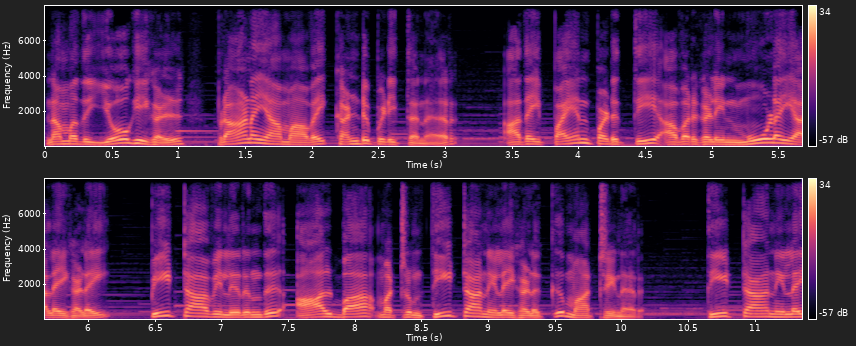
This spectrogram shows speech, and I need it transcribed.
நமது யோகிகள் பிராணயாமாவை கண்டுபிடித்தனர். அதை பயன்படுத்தி அவர்களின் மூளை அலைகளை பீட்டாவிலிருந்து ஆல்பா மற்றும் தீட்டா நிலைகளுக்கு மாற்றினர். தீட்டா நிலை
